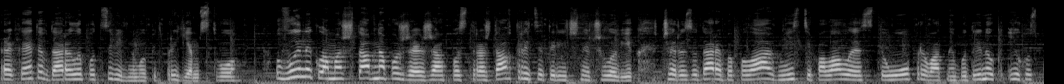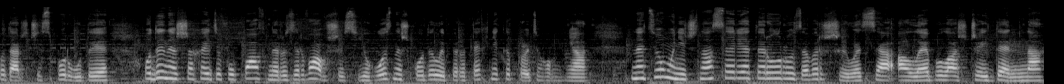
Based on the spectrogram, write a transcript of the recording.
Ракети вдарили по цивільному підприємству. Виникла масштабна пожежа. Постраждав 30-річний чоловік. Через удари БПЛА в місті палали СТО, приватний будинок і господарчі споруди. Один із шахетів упав, не розірвавшись. Його знешкодили піротехніки протягом дня. На цьому нічна серія терору завершилася, але була ще й денна.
